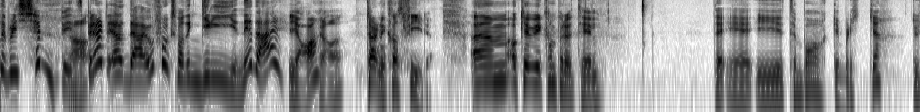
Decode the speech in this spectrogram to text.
det blir kjempeinspirert. Ja, det er jo folk som hadde grini der. Ja. Ja. Terningkast fire. Um, ok, vi kan prøve til. Det er i tilbakeblikket du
